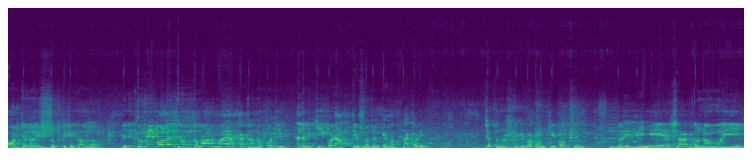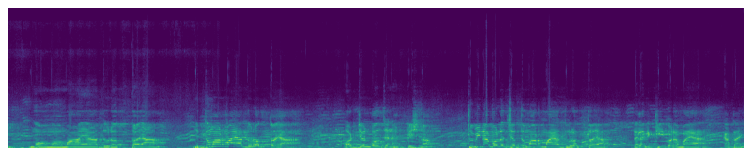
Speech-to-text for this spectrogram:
অর্জুন ওই শ্লোকটিকে ধরল, যে তুমি বলেছ তোমার মায়া কাটানো কঠিন। তাহলে আমি কি করে আত্মীয় স্বজনকে হত্যা করি? নম্বর শ্লোকে ভগবান কি বলছেন? দৈবিহি এসা গুণময়ী, মম মায়া দূরত্বয়া। যে তোমার মায়া দূরত্বয়া। অর্জুন বলছেন, কৃষ্ণ, তুমি না বলেছ তোমার মায়া দূরত্বয়া। তাহলে আমি কি করে মায়া কাটাই?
